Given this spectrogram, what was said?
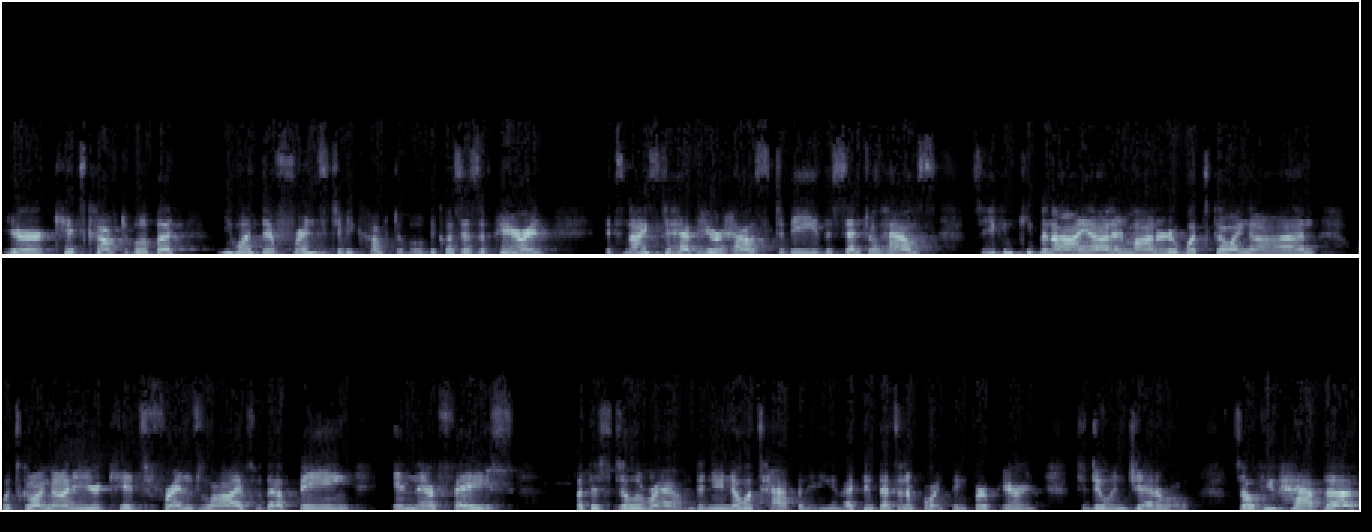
your kids comfortable, but you want their friends to be comfortable. Because as a parent, it's nice to have your house to be the central house, so you can keep an eye on and monitor what's going on, what's going on in your kids' friends' lives without being in their face, but they're still around and you know what's happening. And I think that's an important thing for a parent to do in general. So if you have the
